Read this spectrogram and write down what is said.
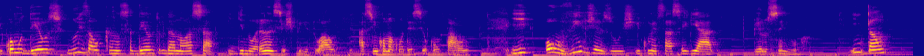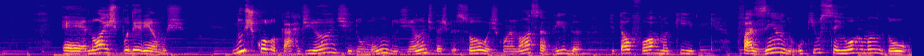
e como Deus nos alcança dentro da nossa ignorância espiritual, assim como aconteceu com Paulo, e ouvir Jesus e começar a ser guiado pelo Senhor. Então, é, nós poderemos nos colocar diante do mundo, diante das pessoas, com a nossa vida de tal forma que fazendo o que o Senhor mandou.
